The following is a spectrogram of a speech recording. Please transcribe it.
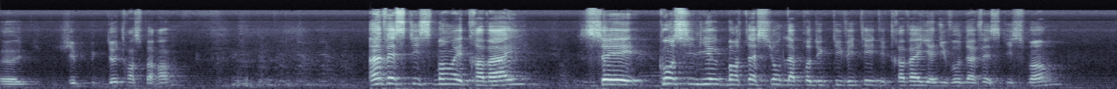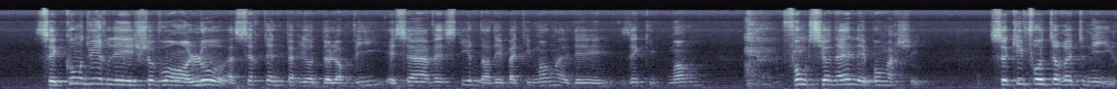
Euh, J'ai plus que deux transparents. Investissement et travail, c'est concilier augmentation de la productivité du travail à niveau d'investissement, c'est conduire les chevaux en lot à certaines périodes de leur vie et c'est investir dans des bâtiments et des équipements fonctionnels et bon marché. Ce qu'il faut te retenir,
